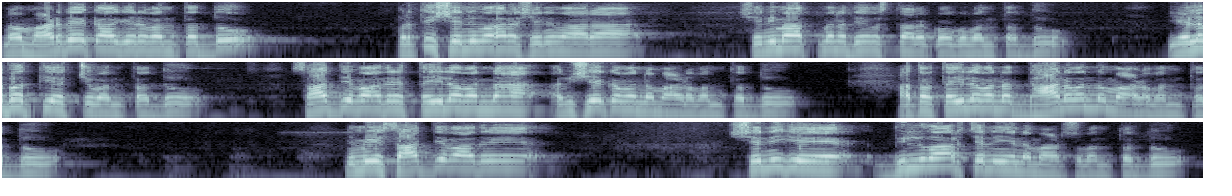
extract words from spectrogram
ನಾವು ಮಾಡಬೇಕಾಗಿರುವಂಥದ್ದು ಪ್ರತಿ ಶನಿವಾರ ಶನಿವಾರ ಶನಿಮಾತ್ಮನ ದೇವಸ್ಥಾನಕ್ಕೆ ಹೋಗುವಂಥದ್ದು, ಎಳಬತ್ತಿ ಹಚ್ಚುವಂಥದ್ದು, ಸಾಧ್ಯವಾದರೆ ತೈಲವನ್ನು ಅಭಿಷೇಕವನ್ನು ಮಾಡುವಂಥದ್ದು ಅಥವಾ ತೈಲವನ್ನು ದಾನವನ್ನು ಮಾಡುವಂಥದ್ದು. ನಿಮಗೆ ಸಾಧ್ಯವಾದರೆ ಶನಿಗೆ ಬಿಲ್ವಾರ್ಚನೆಯನ್ನು ಮಾಡಿಸುವಂಥದ್ದು.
